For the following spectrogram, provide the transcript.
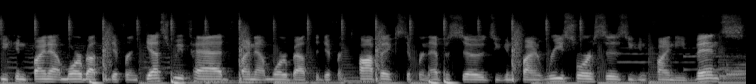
You can find out more about the different guests we've had, find out more about the different topics, different episodes. You can find resources, you can find events,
